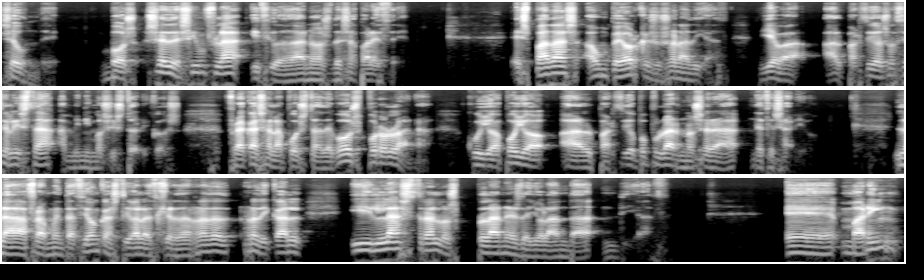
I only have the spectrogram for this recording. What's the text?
se hunde. Vox se desinfla y Ciudadanos desaparece. Espadas aún peor que Susana Díaz. Lleva al Partido Socialista a mínimos históricos. Fracasa la apuesta de Vox por Olana, cuyo apoyo al Partido Popular no será necesario. La fragmentación castiga a la izquierda radical y lastra los planes de Yolanda Díaz. Eh, Marín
